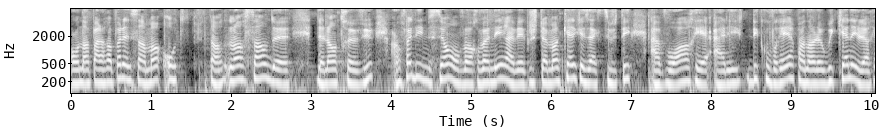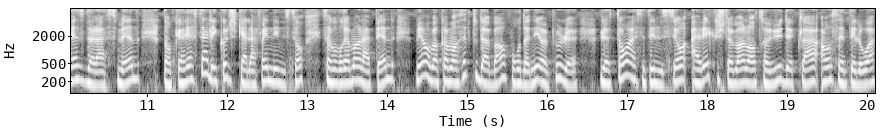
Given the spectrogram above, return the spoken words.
on n'en parlera pas nécessairement dans l'ensemble de, de l'entrevue, en fin d'émission, on va revenir avec justement quelques activités à voir et à aller découvrir pendant le week-end et le reste de la semaine. Donc, restez à l'écoute jusqu'à la fin de l'émission. Ça vaut vraiment la peine. Mais on va commencer tout d'abord pour donner un peu le, le ton à cette émission avec justement l'entrevue de Claire en Saint-Éloi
